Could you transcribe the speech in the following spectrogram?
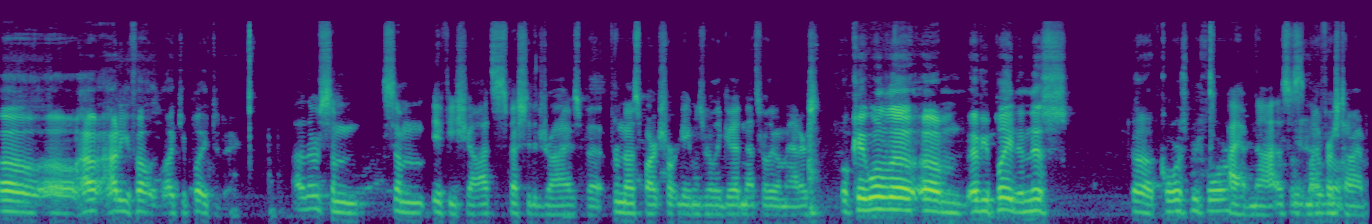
uh, uh, how how do you felt like you played today? Uh, there were some some iffy shots, especially the drives, but for the most part, short game was really good, and that's really what matters. Okay, well, uh, um, have you played in this uh, course before? I have not. This is you my first not. time.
